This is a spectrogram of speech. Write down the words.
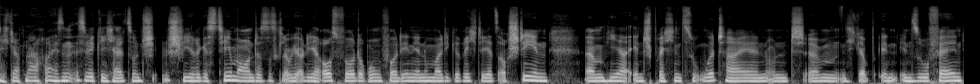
Ich glaube, Nachweisen ist wirklich halt so ein schwieriges Thema und das ist, glaube ich, auch die Herausforderung, vor denen ja nun mal die Gerichte jetzt auch stehen, ähm, hier entsprechend zu urteilen. Und ähm, ich glaube, in, in so Fällen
